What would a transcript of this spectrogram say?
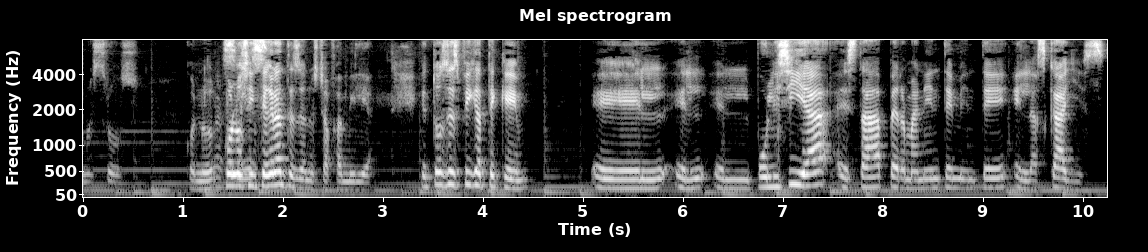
nuestros con, los integrantes de nuestra familia. Entonces, fíjate que el, policía está permanentemente en las calles.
